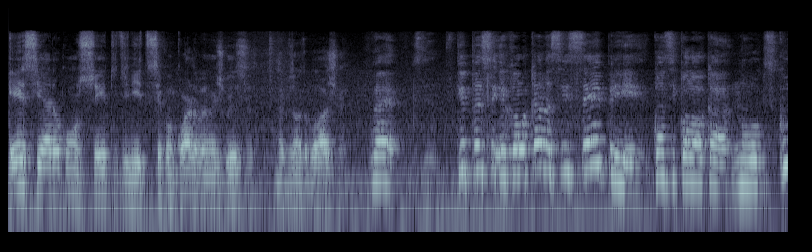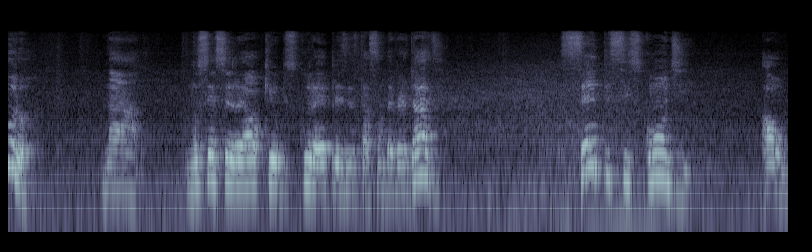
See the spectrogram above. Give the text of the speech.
Esse era o conceito de Nietzsche. Você concorda com isso, na visão antropológica? É, que colocando assim sempre, quando se coloca no obscuro, na, no sensorial que obscura a representação da verdade, sempre se esconde algo.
